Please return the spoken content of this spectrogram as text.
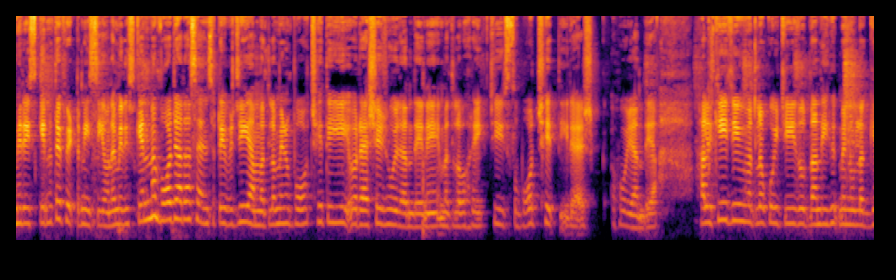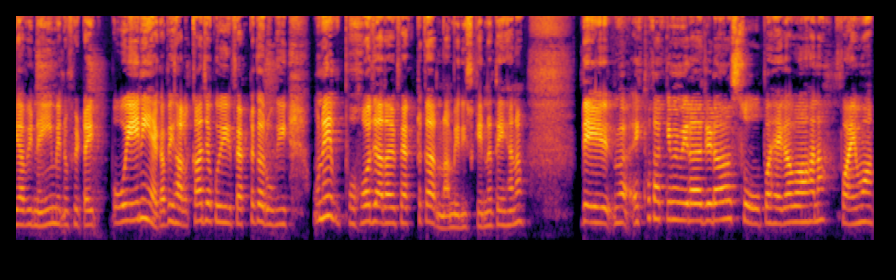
ਮੇਰੀ ਸਕਿਨ ਤੇ ਫਿੱਟ ਨਹੀਂ ਸੀ ਆਉਂਦਾ। ਮੇਰੀ ਸਕਿਨ ਨਾ ਬਹੁਤ ਜ਼ਿਆਦਾ ਸੈਂਸਿਟਿਵ ਜੀ ਆ। ਮਤਲਬ ਮੈਨੂੰ ਬਹੁਤ ਛੇਤੀ ਰੈਸ਼ੇਜ ਹੋ ਜਾਂਦੇ ਨੇ। ਮਤਲਬ ਹਰੇਕ ਚੀਜ਼ ਤੋਂ ਬਹੁਤ ਛੇਤੀ ਰੈਸ਼ ਹੋ ਜਾਂਦੇ ਆ। ਹਲਕੀ ਜੀ ਮਤਲਬ ਕੋਈ ਚੀਜ਼ ਉਦਾਂ ਦੀ ਮੈਨੂੰ ਲੱਗਿਆ ਵੀ ਨਹੀਂ, ਮੈਨੂੰ ਫਿੱਟ ਆਈ। ਉਹ ਇਹ ਨਹੀਂ ਹੈਗਾ ਵੀ ਹਲਕਾ ਜਿਹਾ ਕੋਈ ਇਫੈਕਟ ਕਰੂਗੀ। ਉਹਨੇ ਬਹੁਤ ਜ਼ਿਆਦਾ ਇਫੈਕਟ ਕਰਨਾ ਮੇਰੀ ਸਕਿਨ ਤੇ, ਹਨਾ। ਤੇ ਇੱਥੋਂ ਤੱਕ ਕਿ ਮੈਂ ਮੇਰਾ ਜਿਹੜਾ ਸੋਪ ਹੈਗਾ ਵਾ, ਹਨਾ, ਫਾਈਵਾ,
